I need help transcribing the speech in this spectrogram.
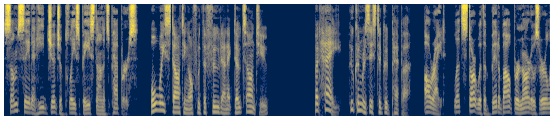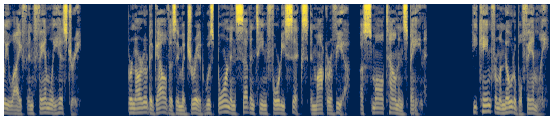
Some say that he'd judge a place based on its peppers. Always starting off with the food anecdotes, aren't you? But hey, who can resist a good pepper? Alright, let's start with a bit about Bernardo's early life and family history. Bernardo de Galvez in Madrid was born in 1746 in Macravia, a small town in Spain. He came from a notable family.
